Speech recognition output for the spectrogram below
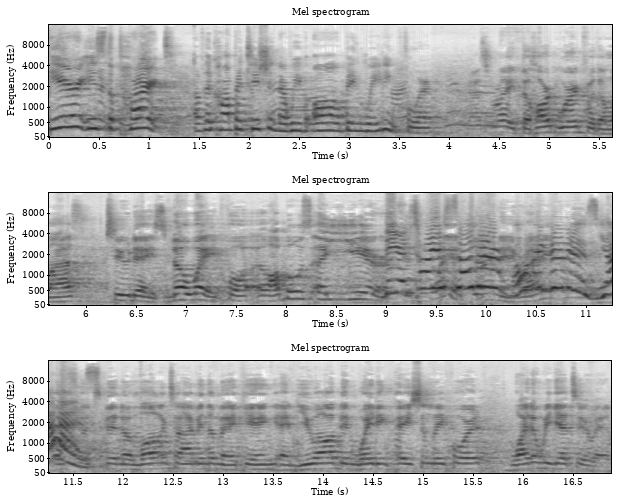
Here is the part of the competition that we've all been waiting for. That's right. The hard work for the last two days. No, wait, for almost a year. The It's entire summer? journey, Oh my goodness, yes. It's been a long time in the making, and you all have been waiting patiently for it. Why don't we get to it?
